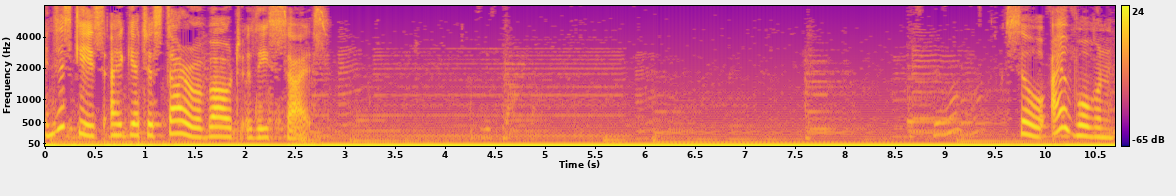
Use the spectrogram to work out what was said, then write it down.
In this case I get a star of about this size. So I've woven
